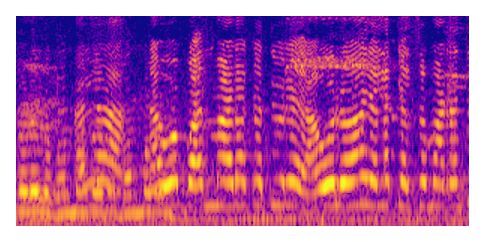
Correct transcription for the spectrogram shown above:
ನಾವು ಬಂದ್ ಮಾಡಕತ್ತೀವ್ರಿ ಅವ್ರು ಎಲ್ಲ ಕೆಲಸ ಮಾಡ್ರಂತ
